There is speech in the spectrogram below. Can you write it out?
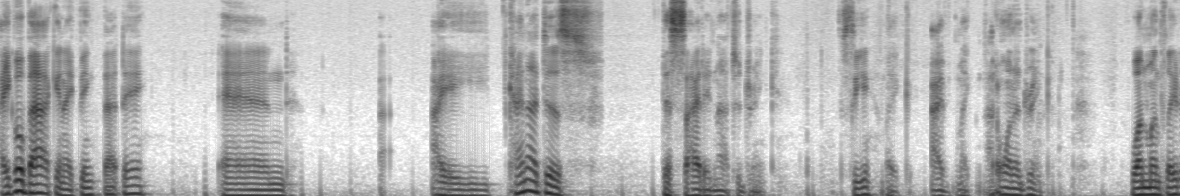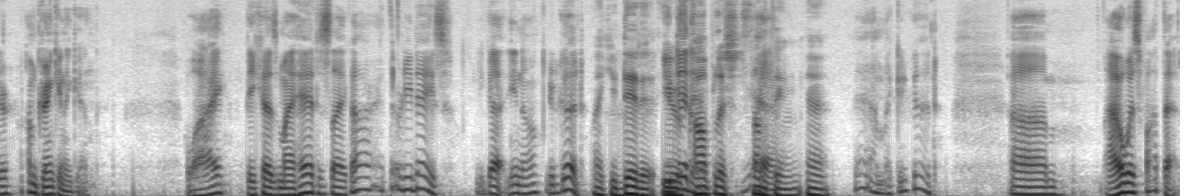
i go back and i think that day and i kind of just decided not to drink see like i like i don't want to drink one month later i'm drinking again why because my head is like all right 30 days you got you know you're good Like you did it. You You, did it. accomplished Yeah. something. Yeah. yeah, I'm like, you're good. Um, I always fought that.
